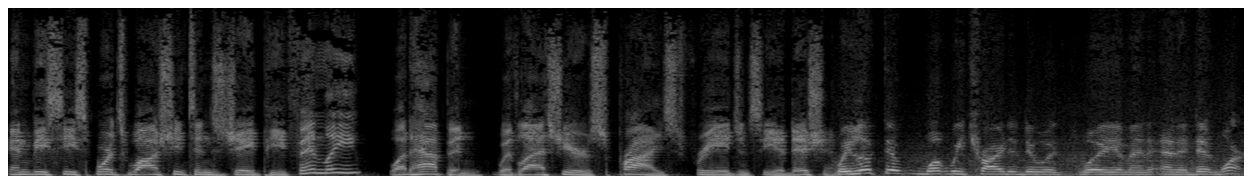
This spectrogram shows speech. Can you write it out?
NBC Sports Washington's JP Finley what happened with last year's prized free agency edition. We looked at what we tried to do with William, and, and it didn't work.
